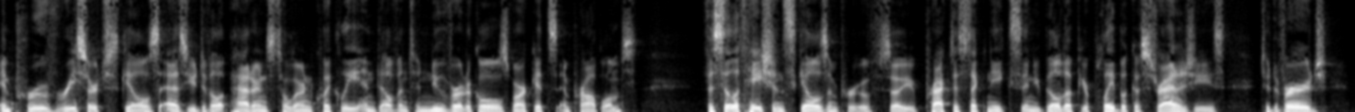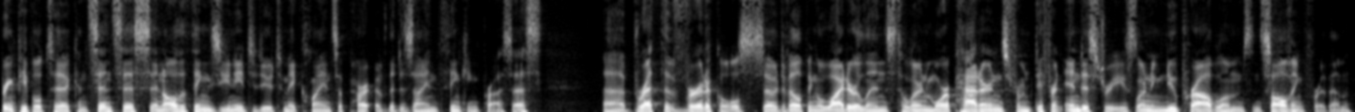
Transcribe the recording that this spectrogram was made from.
Improve research skills as you develop patterns to learn quickly and delve into new verticals, markets, and problems. Facilitation skills improve, so you practice techniques and you build up your playbook of strategies to diverge, bring people to consensus, and all the things you need to do to make clients a part of the design thinking process. Uh, breadth of verticals, so developing a wider lens to learn more patterns from different industries, learning new problems and solving for them.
